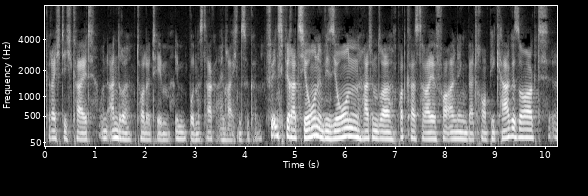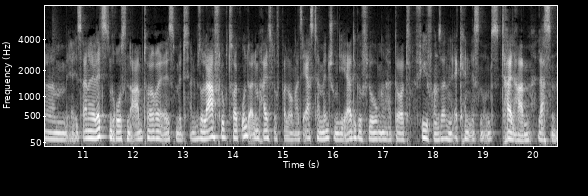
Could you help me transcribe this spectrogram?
Gerechtigkeit und andere tolle Themen im Bundestag einreichen zu können. Für Inspiration und Vision hat in unserer Podcast-Reihe vor allen Dingen Bertrand Picard gesorgt. Ähm, er ist einer der letzten großen Abenteurer. Er ist mit einem Solarflugzeug und einem Heißluftballon als erster Mensch um die Erde geflogen und hat dort viel von seinen Erkenntnissen uns teilhaben lassen.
